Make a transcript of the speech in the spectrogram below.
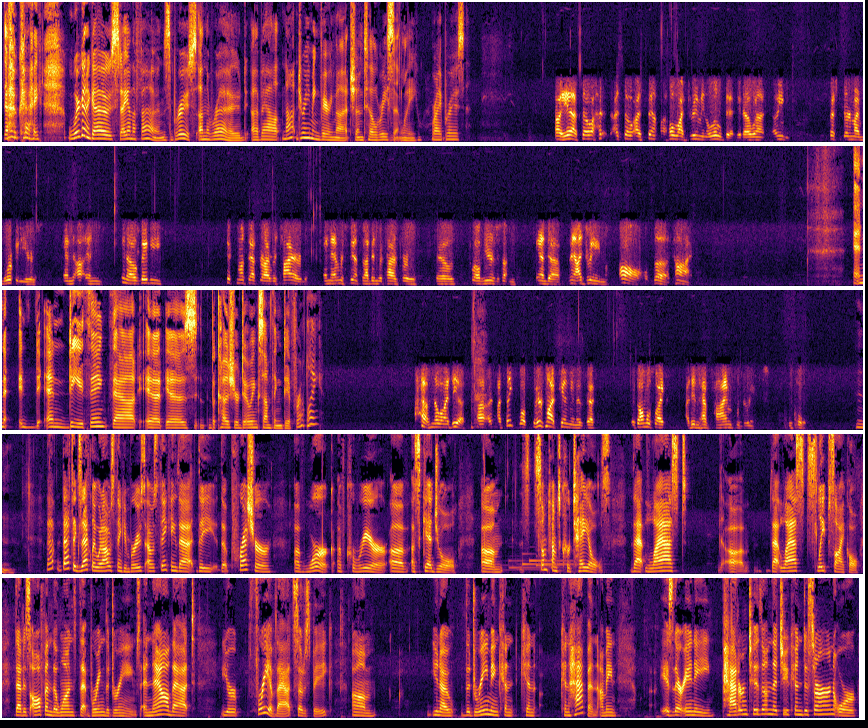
Okay. We're going to go stay on the phones. Bruce on the road about not dreaming very much until recently. right, Bruce? Oh yeah, so I, so I spent my whole life dreaming a little bit, you know. When I, I mean, especially during my working years, and uh, and you know maybe six months after I retired, and ever since and I've been retired for you know twelve years or something. And uh, man, I dream all the time. And and do you think that it is because you're doing something differently? I have no idea. Uh, I think. Well, here's my opinion: is that it's almost like I didn't have time for dreams before. Hmm. That that's exactly what I was thinking, Bruce. I was thinking that the the pressure of work, of career, of a schedule, um, sometimes curtails that last uh, that last sleep cycle. That is often the ones that bring the dreams. And now that you're free of that, so to speak, um, you know the dreaming can can can happen. I mean is there any pattern to them that you can discern or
